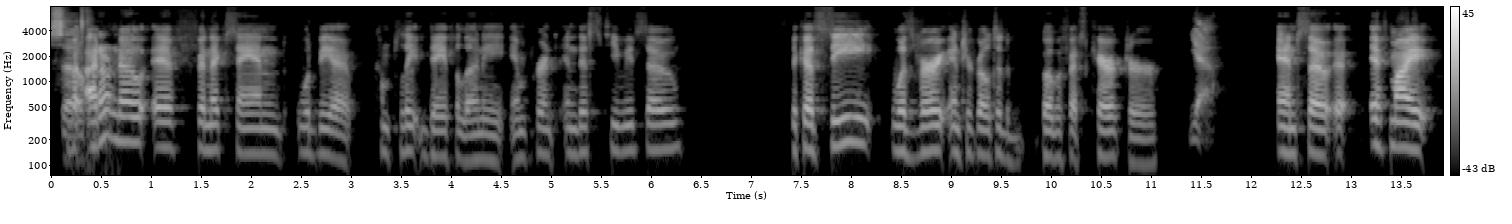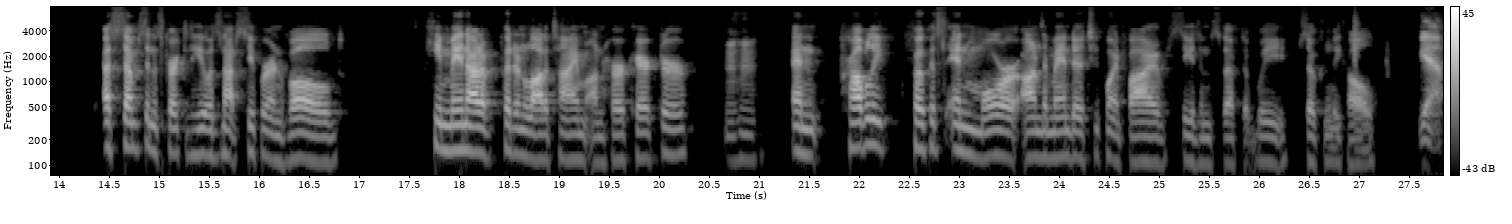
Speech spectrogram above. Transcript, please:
So but I don't know if Fennec Shand would be a complete Dave Filoni imprint in this TV show, because he was very integral to the Boba Fett's character, yeah, and so if my assumption is correct that he was not super involved, he may not have put in a lot of time on her character. hmm and probably focused in more on the Mando 2.5 season stuff that we jokingly call. yeah.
